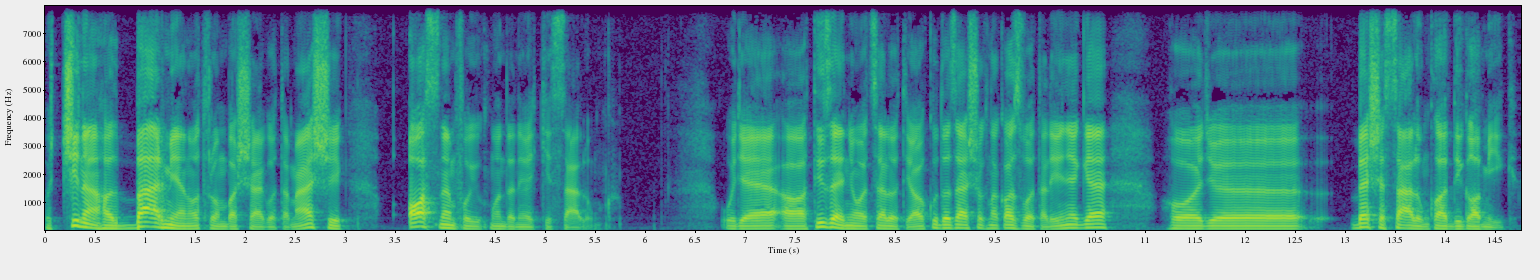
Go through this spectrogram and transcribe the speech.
hogy csinálhat bármilyen otrombaságot a másik, azt nem fogjuk mondani, hogy kiszállunk. Ugye a 18 előtti alkudozásoknak az volt a lényege, hogy be se szállunk addig, amíg.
